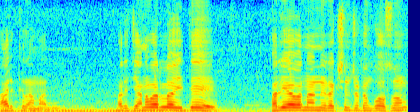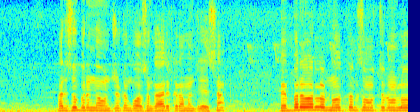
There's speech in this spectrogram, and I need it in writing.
కార్యక్రమాలు ఇవి. మరి జనవరిలో అయితే పర్యావరణాన్ని రక్షించడం కోసం పరిశుభ్రంగా ఉంచడం కోసం కార్యక్రమం చేశాం. ఫిబ్రవరిలో నూతన సంవత్సరంలో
